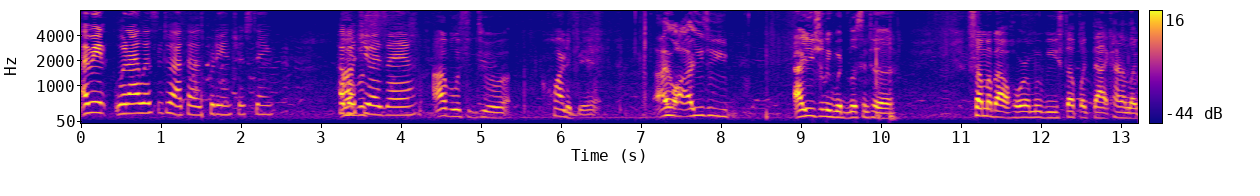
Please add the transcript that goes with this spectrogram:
I mean, when I listened to it, I thought it was pretty interesting. How I about you, was- Isaiah? I've listened to quite a bit. I, I usually, I usually would listen to some about horror movies, stuff like that, kind of like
